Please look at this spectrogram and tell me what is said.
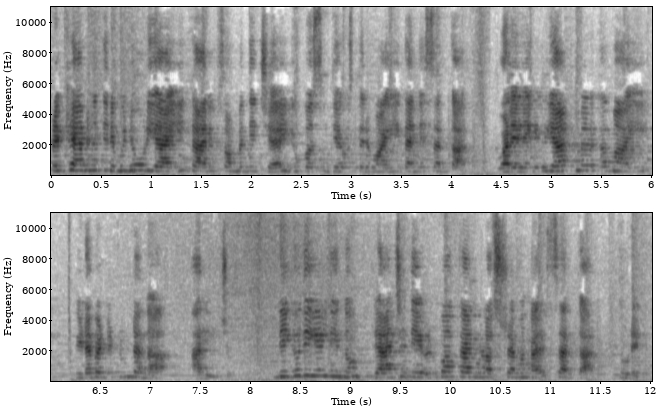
പ്രഖ്യാപനത്തിന് മുന്നോടിയായി താരിഫ് സംബന്ധിച്ച് യു എസ് ഉദ്യോഗസ്ഥരുമായി തന്റെ സർക്കാർ വളരെ ക്രിയാത്മകമായി ഇടപെട്ടിട്ടുണ്ടെന്ന് അറിയിച്ചു. നികുതിയിൽ നിന്നും രാജ്യത്തെ ഒഴിവാക്കാനുള്ള ശ്രമങ്ങൾ സർക്കാർ തുടരും.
